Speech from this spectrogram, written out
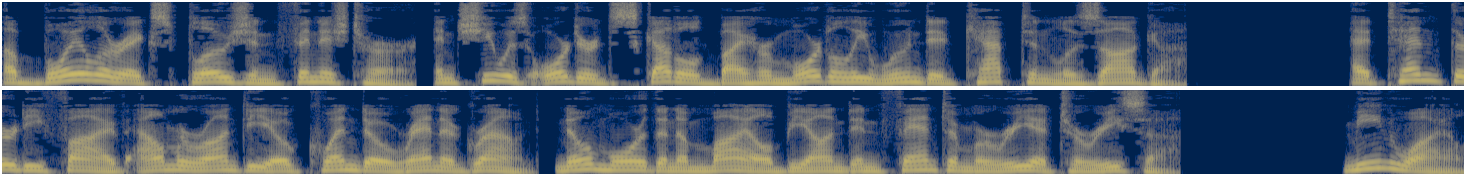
A boiler explosion finished her, and she was ordered scuttled by her mortally wounded Captain Lazaga. At 10.35 Almirante Oquendo ran aground, no more than a mile beyond Infanta Maria Teresa. Meanwhile,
